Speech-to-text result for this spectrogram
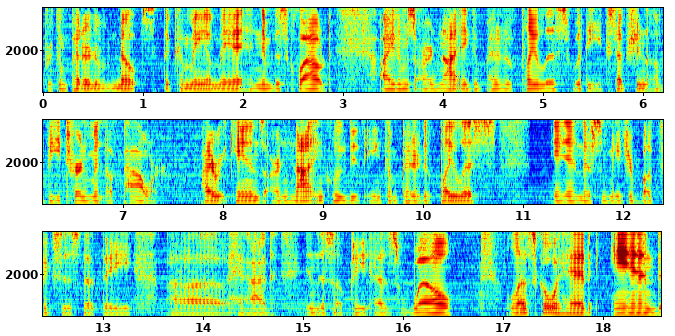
For competitive notes, the Kamehameha and Nimbus Cloud items are not a competitive playlist with the exception of the Tournament of Power. Pirate cannons are not included in competitive playlists, and there's some major bug fixes that they uh, had in this update as well. Let's go ahead and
